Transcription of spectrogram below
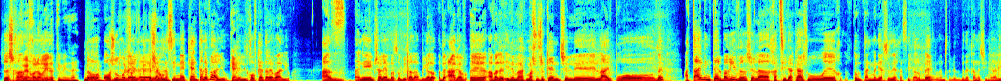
שיש לך... הוא יכול אה, להוריד אותי מזה. לא, או, או שהוא יכול. לשים אה, קנטה לvalue, כן. לדחוף קנטה לvalue. אז אני משלם בסוף בגלל, בגלל, ואגב, אבל הנה משהו שכן של לייב פרו זה, הטיימינג טל בריבר של החצי דקה שהוא, אה, זאת אומרת, אני מניח שזה יחסית הרבה למשחק הזה, בדרך כלל אנשים נראה לי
